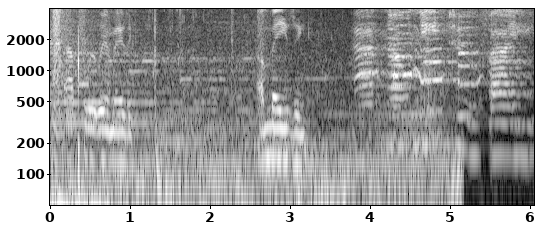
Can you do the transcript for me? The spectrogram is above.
is absolutely amazing. Amazing. Had no need to fight.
